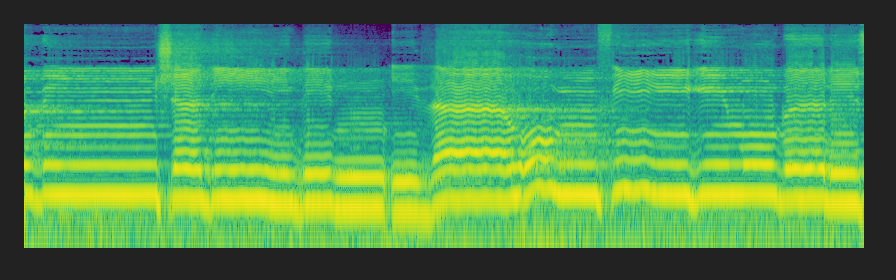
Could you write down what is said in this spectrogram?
عذاب شديد إذا هم فيه مبلسون.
